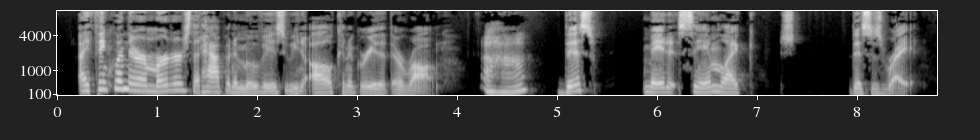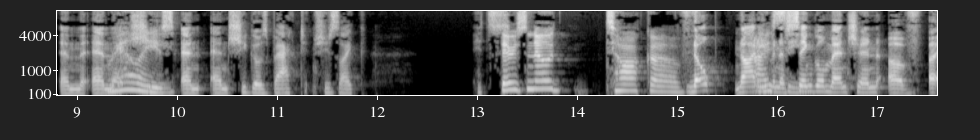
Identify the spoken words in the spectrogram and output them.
I think when there are murders that happen in movies we all can agree that they're wrong. Uh-huh. This made it seem like sh- this is right and and that Really? she's and and she goes back to she's like it's there's no talk of nope not I even a single mention of uh,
